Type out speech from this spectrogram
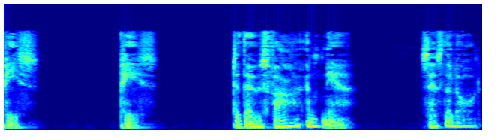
Peace, peace to those far and near, says the Lord,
